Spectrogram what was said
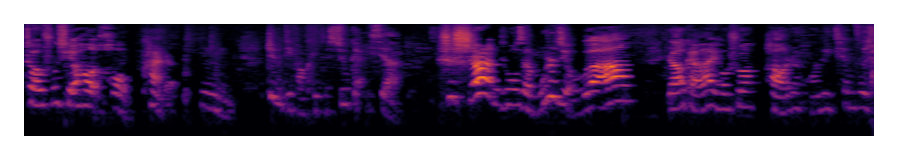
诏书写好以后，看着嗯，这个地方可以再修改一下，是十二个珠子，不是九个啊。然后改完以后说好，让皇帝签字去。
